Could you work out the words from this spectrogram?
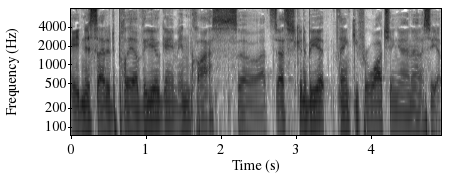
Aiden decided to play a video game in class. So that's that's going to be it. Thank you for watching and uh, see ya.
